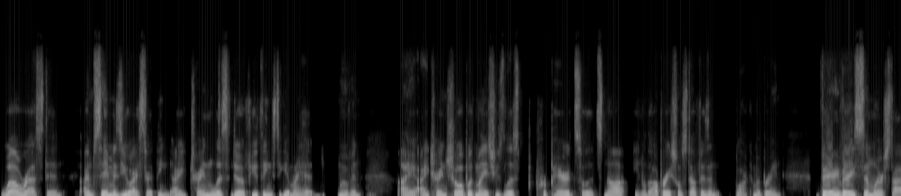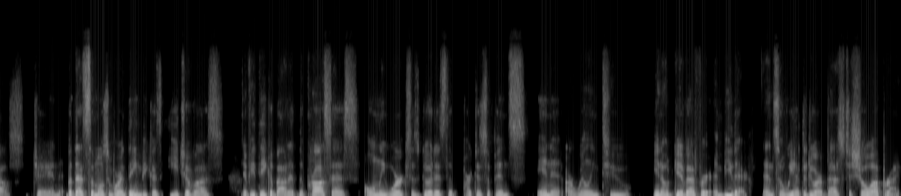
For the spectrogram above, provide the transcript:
well rested. I'm same as you. I start thinking I try and listen to a few things to get my head moving. I I try and show up with my issues list prepared so it's not, you know, the operational stuff isn't blocking my brain. Very very similar styles jay and but that's the most important thing because each of us if you think about it the process only works as good as the participants in it are willing to you know give effort and be there. And so we have to do our best to show up right.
